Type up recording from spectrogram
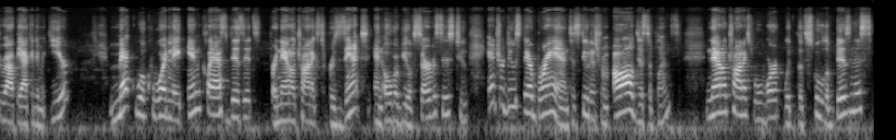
throughout the academic year. MEC will coordinate in-class visits for Nanotronics to present an overview of services to introduce their brand to students from all disciplines. Nanotronics will work with the School of Business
